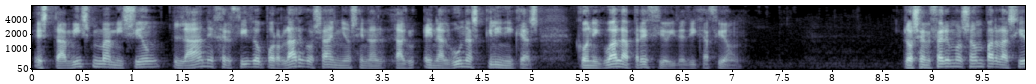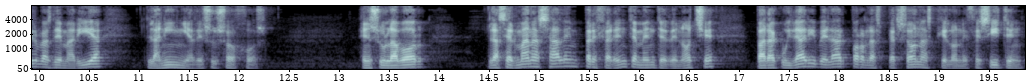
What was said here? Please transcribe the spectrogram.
Esta misma misión la han ejercido por largos años en, algunas clínicas con igual aprecio y dedicación. Los enfermos son para las siervas de María la niña de sus ojos. En su labor, las hermanas salen preferentemente de noche para cuidar y velar por las personas que lo necesiten,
